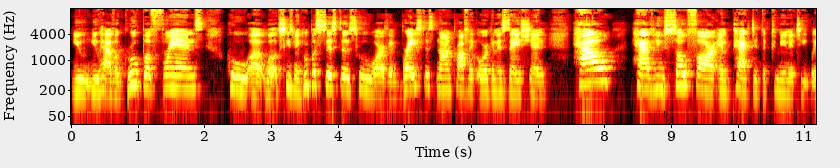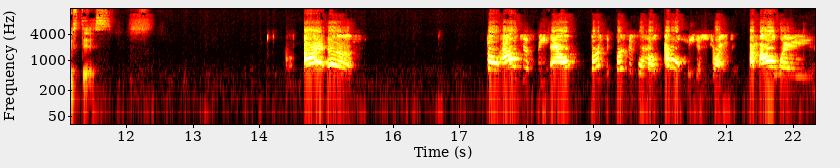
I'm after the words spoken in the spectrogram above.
You you have a group of friends who, uh, well, excuse me, a group of sisters who have embraced this nonprofit organization. How have you so far impacted the community with this? I um so I'll just be out first first and foremost, I don't meet a stranger. I'm always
